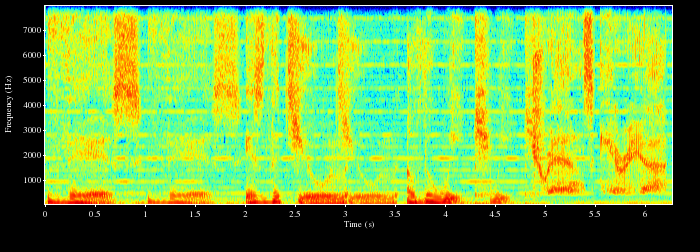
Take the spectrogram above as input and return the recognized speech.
This, this is the tune, tune of the week. Week. Trance Area.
